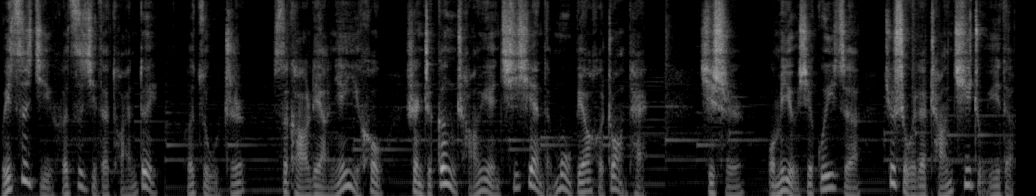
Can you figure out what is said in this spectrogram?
为自己和自己的团队和组织。思考两年以后甚至更长远期限的目标和状态。其实我们有些规则就是为了长期主义的，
